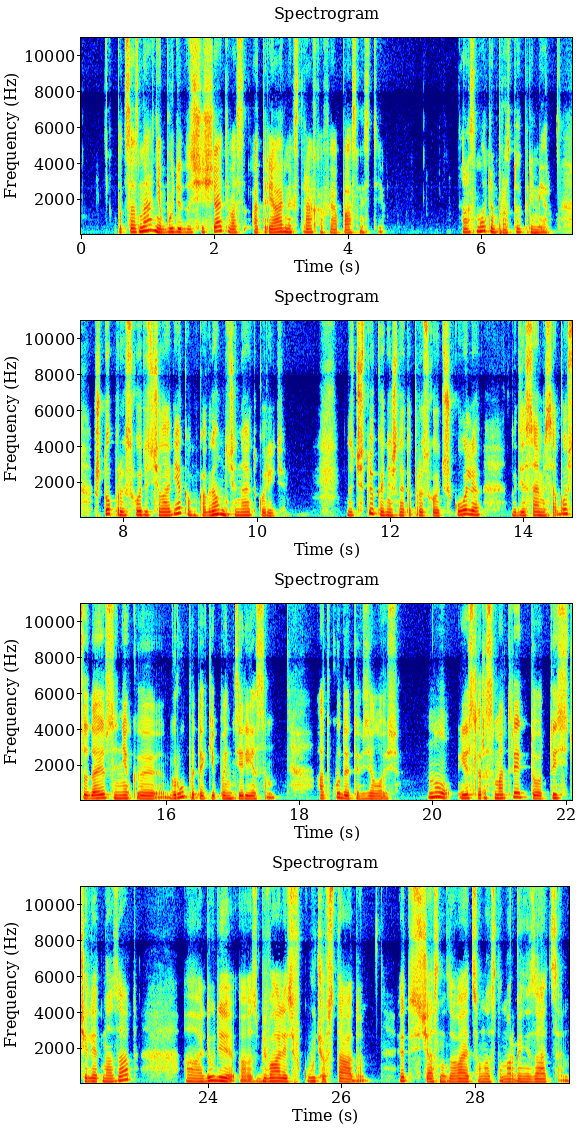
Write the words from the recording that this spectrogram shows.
Подсознание будет защищать вас от реальных страхов и опасностей. Рассмотрим простой пример. Что происходит с человеком, когда он начинает курить? Зачастую, конечно, это происходит в школе, где сами собой создаются некие группы такие по интересам. Откуда это взялось? Ну, если рассмотреть, то тысячи лет назад а, люди а, сбивались в кучу, в стадо. Это сейчас называется у нас там организация.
